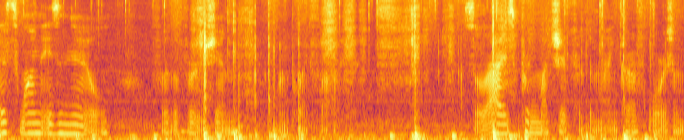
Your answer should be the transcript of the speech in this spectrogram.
this one is new version 1.5. So that is pretty much it for the Minecraft version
